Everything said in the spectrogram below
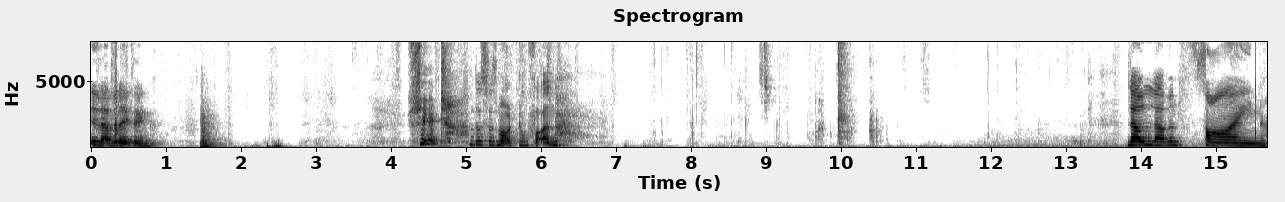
11, I think. Shit, this is not too fun. Level 11, fine.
